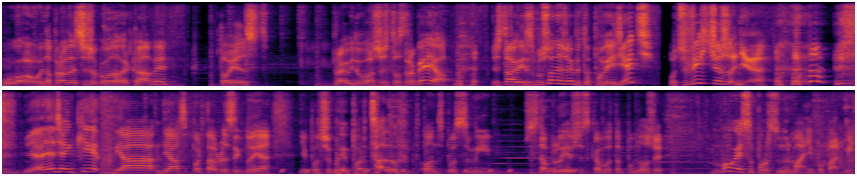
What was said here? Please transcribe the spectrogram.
Wow, naprawdę chcesz, żeby oglądał reklamy? To jest prawidłowa rzecz do zrobienia. Zostałeś zmuszony, żeby to powiedzieć? Oczywiście, że nie. nie, nie, dzięki. Ja, ja z portalu rezygnuję. Nie potrzebuję portalu. On po prostu mi zdabluje wszystko, bo tam pomnoży. Mogę sobie po prostu normalnie pofarmić.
